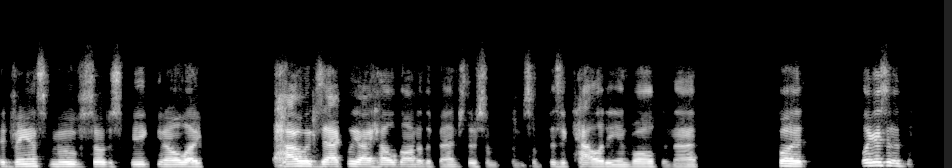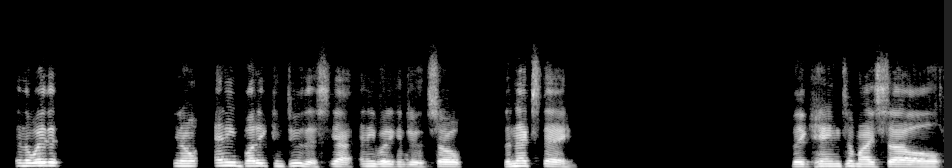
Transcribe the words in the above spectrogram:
Advanced moves, so to speak. You know, like how exactly I held onto the bench. There's some some physicality involved in that, but like I said, in the way that you know, anybody can do this. Yeah, anybody can do it. So the next day, they came to my cell,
